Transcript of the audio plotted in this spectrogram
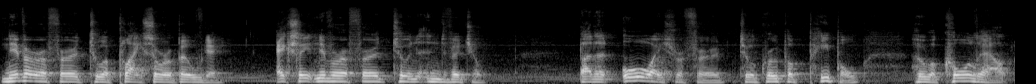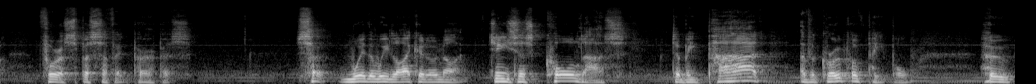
never referred to a place or a building. Actually, it never referred to an individual, but it always referred to a group of people who were called out for a specific purpose. So, whether we like it or not, Jesus called us to be part of a group of people who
